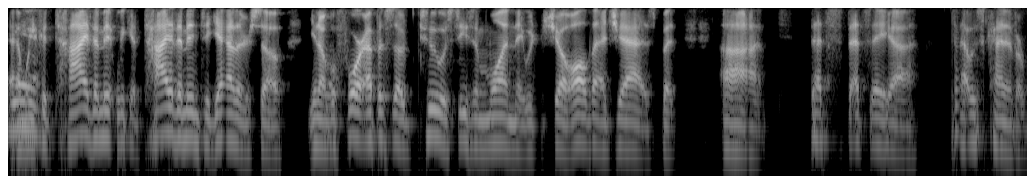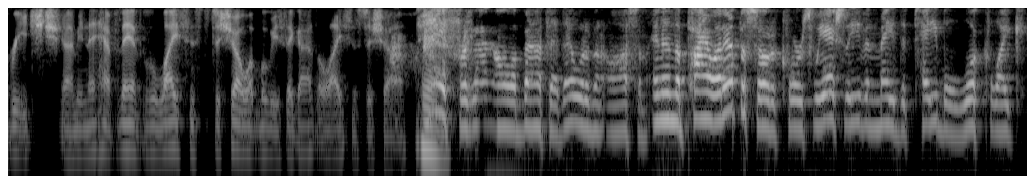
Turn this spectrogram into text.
and yeah. we could tie them in. We could tie them in together. So you know, before episode two of season one, they would show all that jazz. But uh, that's that's a uh, that was kind of a reach. I mean, they have they have the license to show what movies they got the license to show. Yeah. I had forgotten all about that. That would have been awesome. And in the pilot episode, of course, we actually even made the table look like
